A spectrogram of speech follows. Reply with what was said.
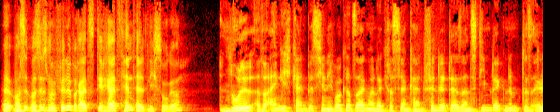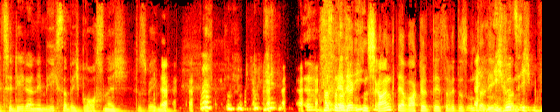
Äh, was, was ist mit Philipp? Reizt, die reizt Handheld nicht so, gell? Null, also eigentlich kein bisschen. Ich wollte gerade sagen, wenn der Christian keinen findet, der sein Steam Deck nimmt, das LCD, dann nehme ich's, aber ich brauch's nicht. Deswegen. Hast du noch irgendeinen Schrank, der wackelt, damit du es unterlegen ich würd's, kannst? ich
